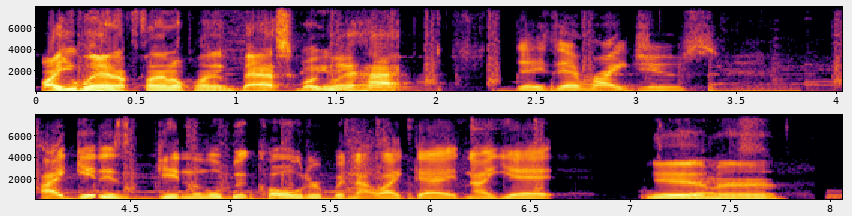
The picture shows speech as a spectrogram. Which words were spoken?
Why you wearing a flannel playing basketball? You ain't hot. Is that right, Juice? I get it's getting a little bit colder, but not like that. Not yet. Yeah, man. All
